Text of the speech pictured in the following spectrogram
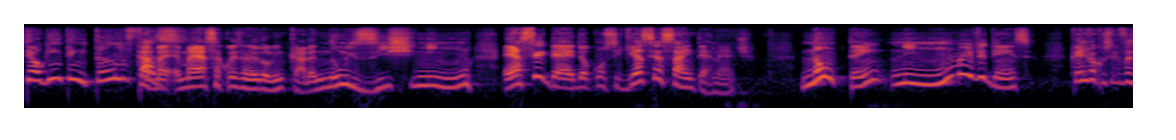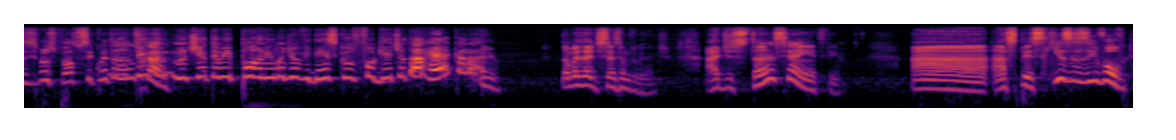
Tem alguém tentando fazer. Cara, mas, mas essa coisa Neuralink, cara, não existe nenhum. Essa ideia de eu conseguir acessar a internet não tem nenhuma evidência que a gente vai conseguir fazer isso pelos próximos 50 não, anos, tem- cara. não tinha também porra nenhuma de evidência que o foguete ia dar ré, caralho. Não, mas a distância é muito grande. A distância entre a- as pesquisas envolvidas.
